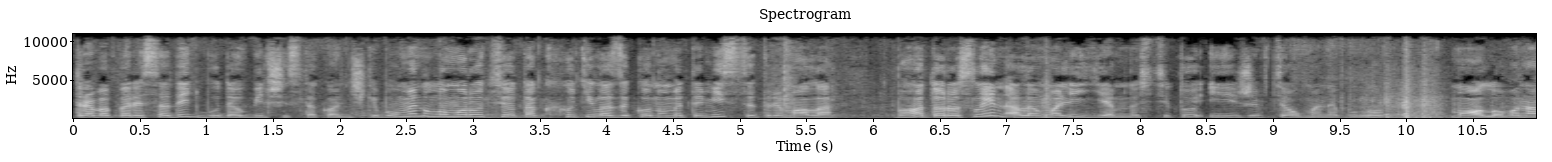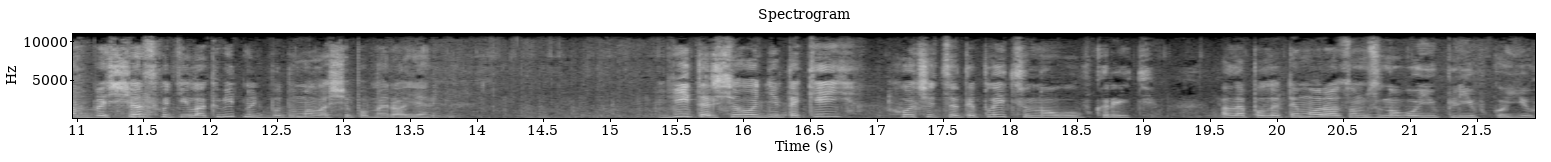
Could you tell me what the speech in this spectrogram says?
треба пересадити буде в більші стаканчики. Бо в минулому році отак хотіла зекономити місце, тримала багато рослин, але в малій ємності. То і живця в мене було мало. Вона весь час хотіла квітнути, бо думала, що помирає. Вітер сьогодні такий, хочеться теплицю нову вкрити, але полетимо разом з новою плівкою.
